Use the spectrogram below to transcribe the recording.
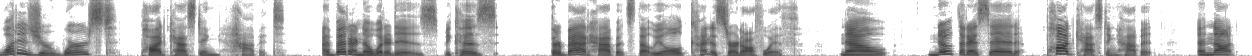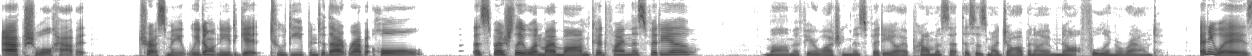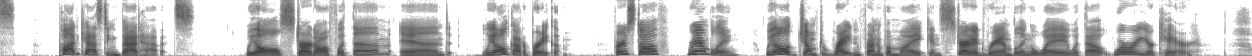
What is your worst podcasting habit? I bet I know what it is because they're bad habits that we all kind of start off with. Now, note that I said podcasting habit and not actual habit. Trust me, we don't need to get too deep into that rabbit hole, especially when my mom could find this video. Mom, if you're watching this video, I promise that this is my job and I am not fooling around. Anyways, podcasting bad habits. We all start off with them and we all got to break them. First off, rambling. We all jumped right in front of a mic and started rambling away without worry or care.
